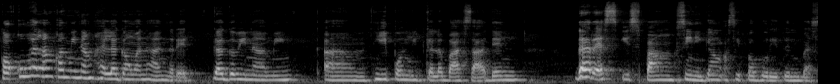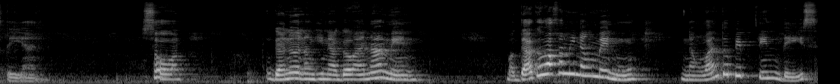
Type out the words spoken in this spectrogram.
kukuha lang kami ng halagang 100. Gagawin namin um, hipon with kalabasa. Then, the rest is pang sinigang kasi paborito ni Baste yan. So, ganun ang ginagawa namin. Maggagawa kami ng menu ng 1 to 15 days.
